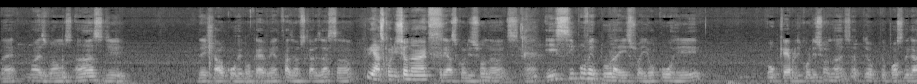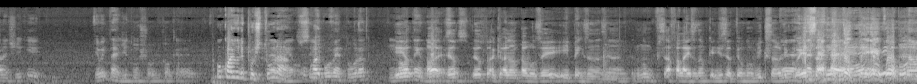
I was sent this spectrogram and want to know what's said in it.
né, nós vamos, antes de deixar ocorrer qualquer evento, fazer uma fiscalização, Criar as condicionantes. criar as condicionantes, né, e se porventura isso aí ocorrer, ou quebra de condicionantes, eu, eu- eu posso lhe garantir que eu interdito um show de qualquer O código de postura. evento, O se código... porventura não Eu, atender. olha, eu, eu tô aqui olhando para você e pensando assim, né? não precisa falar isso não, porque disso eu tenho convicção, eu lhe É. conheço há muito É, tempo. Não,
